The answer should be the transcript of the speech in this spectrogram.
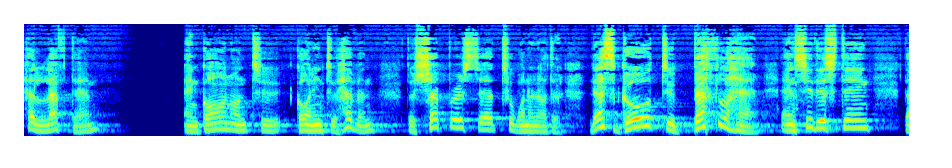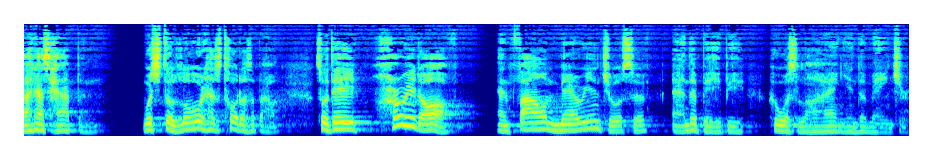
had left them and gone, on to, gone into heaven, the shepherds said to one another, Let's go to Bethlehem and see this thing that has happened, which the Lord has told us about. So they hurried off and found Mary and Joseph and the baby who was lying in the manger.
